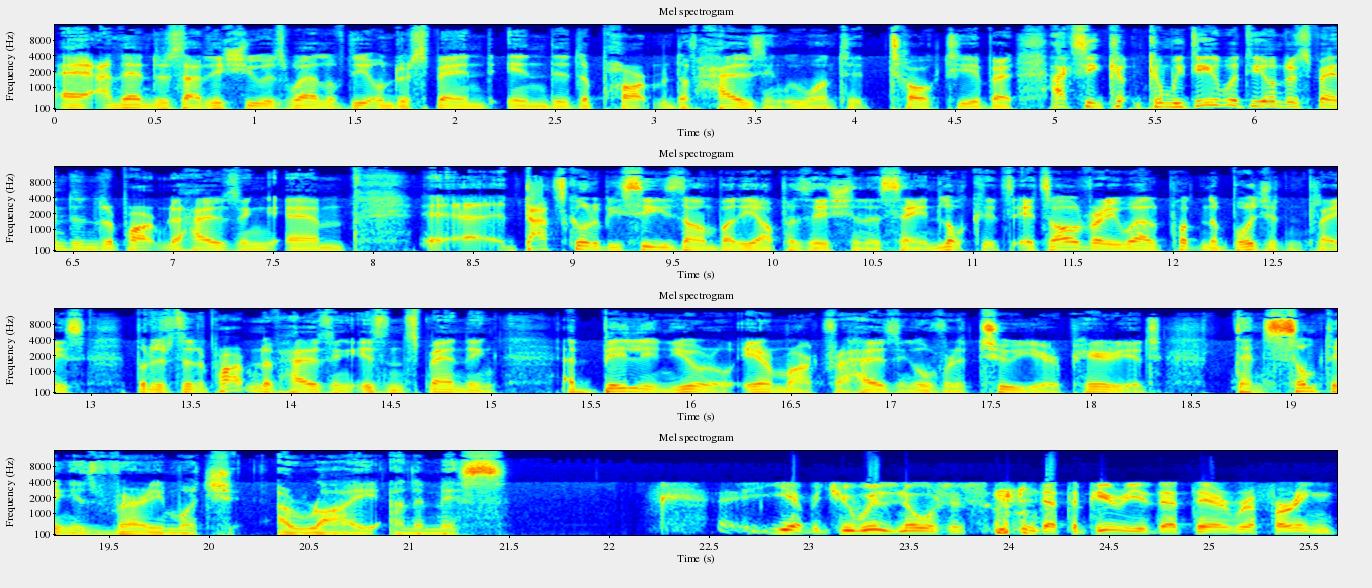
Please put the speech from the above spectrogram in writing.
and then there's that issue as well of the underspend in the Department of Housing we want to talk to you about. Actually, c- can we deal with the underspend in the Department of Housing, um, uh, that's going to be seized on by the opposition as saying, look, it's it's all very well putting a budget in place, but if the Department of Housing isn't spending a billion euro earmarked for housing over a two year period, then something is very much awry and amiss. Yeah, but you will notice that the period that they're referring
